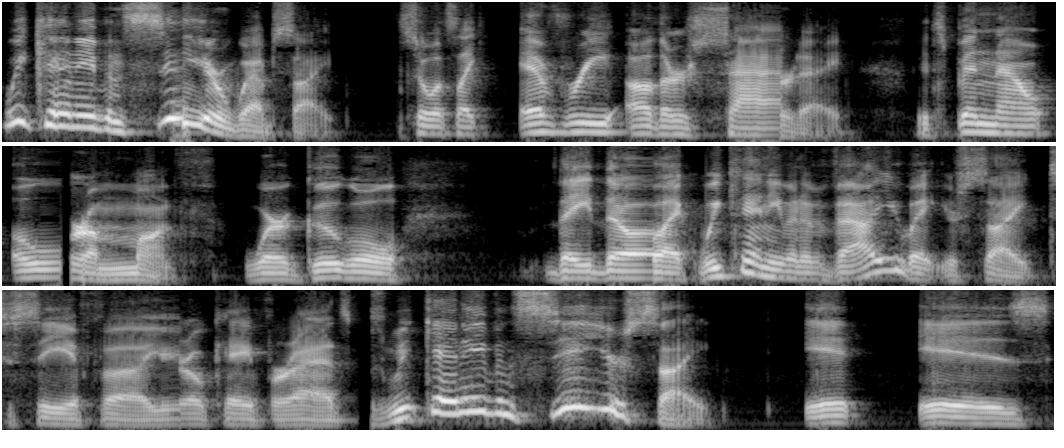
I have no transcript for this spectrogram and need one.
We can't even see your website. So it's like every other Saturday. It's been now over a month where Google they they're like we can't even evaluate your site to see if uh, you're okay for ads because we can't even see your site. It is.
